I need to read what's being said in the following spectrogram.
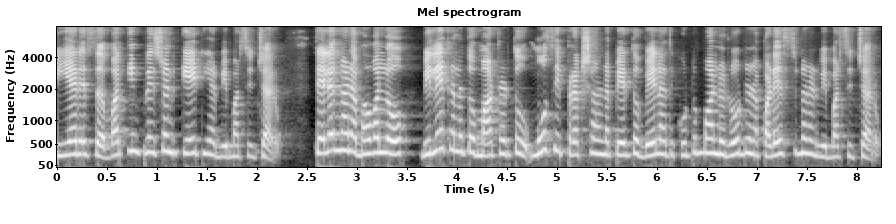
బీఆర్ఎస్ వర్కింగ్ ప్రెసిడెంట్ కేటీఆర్ విమర్శించారు. తెలంగాణ భవన్లో విలేకరులతో మాట్లాడుతూ మూసి ప్రక్షాళన పేరుతో వేలాది కుటుంబాలను రోడ్డున పడేస్తున్నారని విమర్శించారు.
